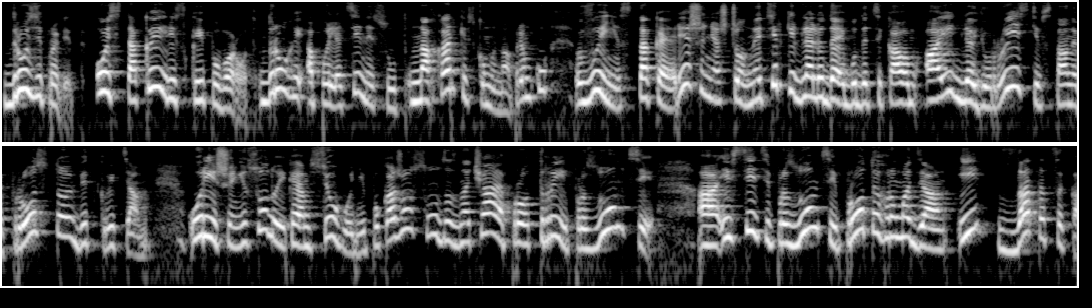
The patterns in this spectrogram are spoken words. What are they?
Друзі, привіт! Ось такий різкий поворот. Другий апеляційний суд на харківському напрямку виніс таке рішення, що не тільки для людей буде цікавим, а й для юристів стане просто відкриттям. У рішенні суду, яке я вам сьогодні покажу, суд зазначає про три презумпції, а, і всі ці презумпції проти громадян і за ТЦК.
